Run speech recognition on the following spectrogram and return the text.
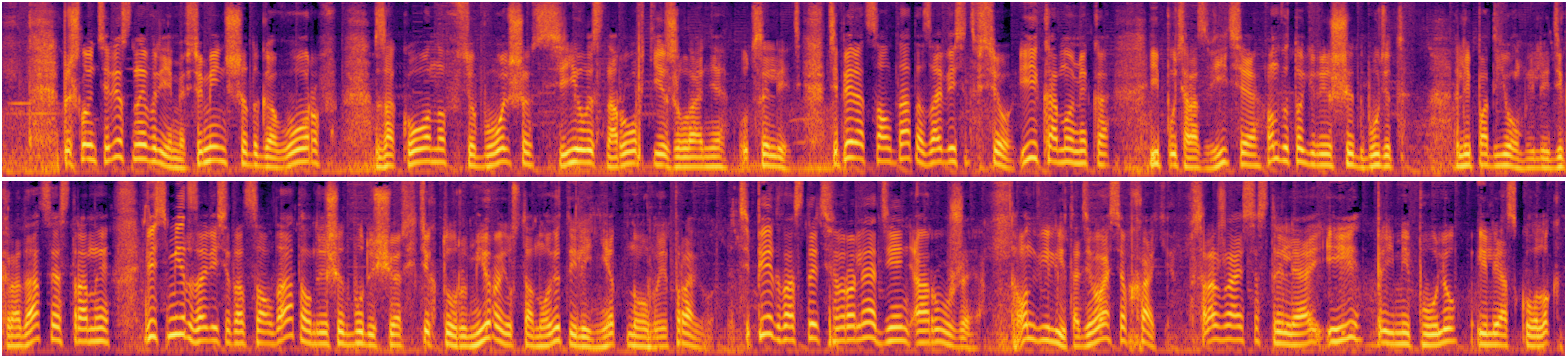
Пришло интересное время. Все меньше договоров, законов, все больше силы, сноровки и желания уцелеть. Теперь от солдата зависит все. И экономика, и путь развития. Он в итоге решит, будет ли подъем, или деградация страны. Весь мир зависит от солдата, он решит будущую архитектуру мира и установит или нет новые правила. Теперь 23 февраля день оружия. Он велит, одевайся в хаки, сражайся, стреляй и прими пулю или осколок,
